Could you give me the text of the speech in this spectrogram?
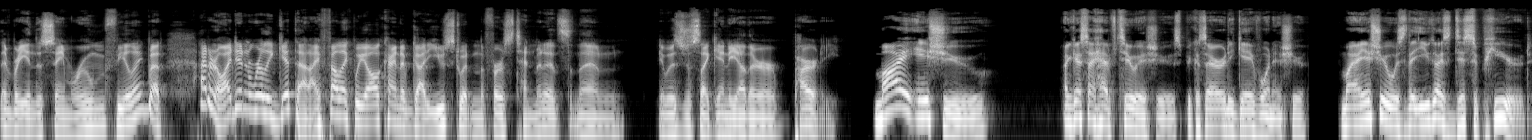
everybody in the same room feeling. But I don't know. I didn't really get that. I felt like we all kind of got used to it in the first ten minutes, and then it was just like any other party. My issue, I guess I have two issues because I already gave one issue. My issue was that you guys disappeared.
